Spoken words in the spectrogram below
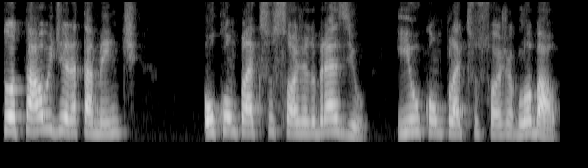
total e diretamente o complexo soja do Brasil e o complexo soja global.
